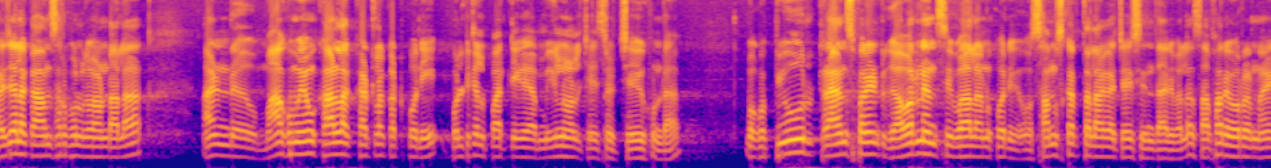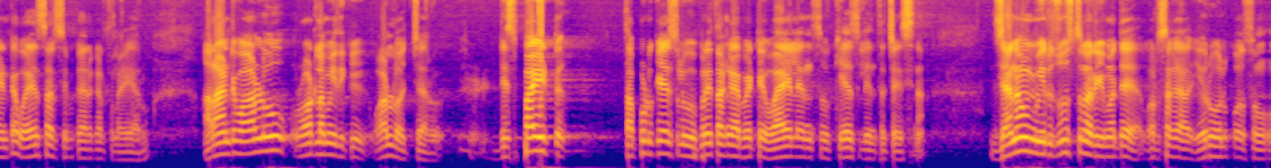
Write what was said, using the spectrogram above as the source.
ప్రజలకు ఆన్సరబుల్గా ఉండాలా అండ్ మాకు మేము కాళ్ళ కట్ల కట్టుకొని పొలిటికల్ పార్టీగా మిగిలిన వాళ్ళు చేసినట్టు చేయకుండా ఒక ప్యూర్ ట్రాన్స్పరెంట్ గవర్నెన్స్ ఇవ్వాలనుకొని ఓ సంస్కర్తలాగా చేసిన దానివల్ల సఫర్ ఎవరన్నాయంటే వైఎస్ఆర్సీపీ కార్యకర్తలు అయ్యారు. అలాంటి వాళ్ళు రోడ్ల మీదకి వాళ్ళు వచ్చారు. డిస్పైట్ తప్పుడు కేసులు విపరీతంగా పెట్టి వయలెన్స్ కేసులు ఇంత చేసిన. జనం మీరు చూస్తున్నారు ఈ మధ్య వరుసగా ఎరువుల కోసం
